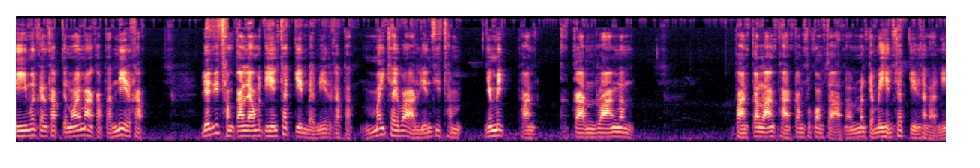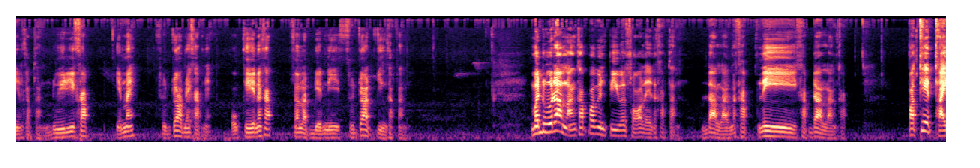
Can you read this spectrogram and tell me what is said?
มีเหมือนกันครับแต่น้อยมากครับท่านนี่นะครับเหรียญที่ทำการแล้วมันจะเห็นชัดเจนแบบนี้นะครับท่านไม่ใช่ว่าเหรียญที่ทำยังไม่ผ่านการล้างนั้น ผ่านการล้างผ่านการทำความสะอาดนั้น มันจะไม่เห็นชัดเจนขนาดนี้นะครับท่านดูดีครับ เห็นไหมสุดยอดไหมครับเนี่ยโอเคนะครับสำหรับเหรียญนี้สุดยอดจริงครับท่านมาดูด้านหลังครับว่าเป็นปีวศอะไรนะครับท่านด้านหลังนะครับ นี่ครับด้านหลังครับ ประเทศไทย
